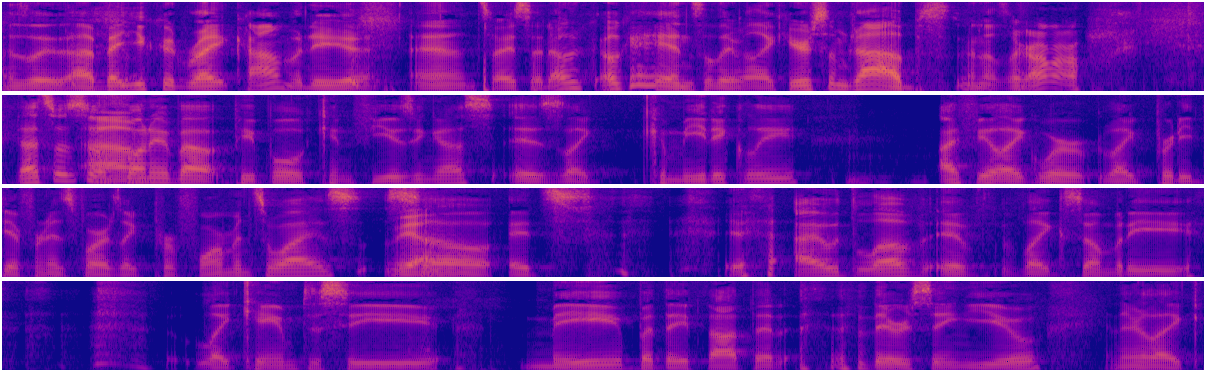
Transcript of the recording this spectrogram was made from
was like, I bet you could write comedy. And so I said, oh, okay. And so they were like, here's some jobs. And I was like, oh. That's what's so Um, funny about people confusing us is like comedically. I feel like we're like pretty different as far as like performance wise. Yeah. So it's. I would love if like somebody like came to see me, but they thought that they were seeing you, and they're like,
